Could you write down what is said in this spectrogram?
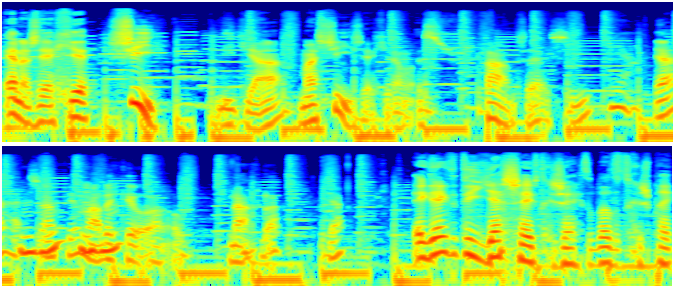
En dan zeg je si. Niet ja, maar si zeg je dan. Dat is Spaans, hè? Si. Ja. Ja, Mhm, snap je? Maar had mhm. ik heel uh, over nagedacht. Ik denk dat hij yes heeft gezegd, omdat het gesprek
